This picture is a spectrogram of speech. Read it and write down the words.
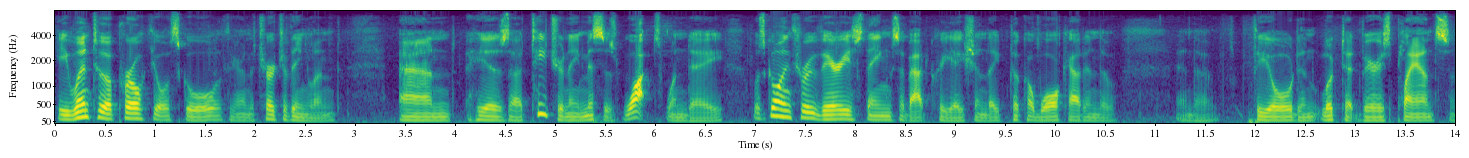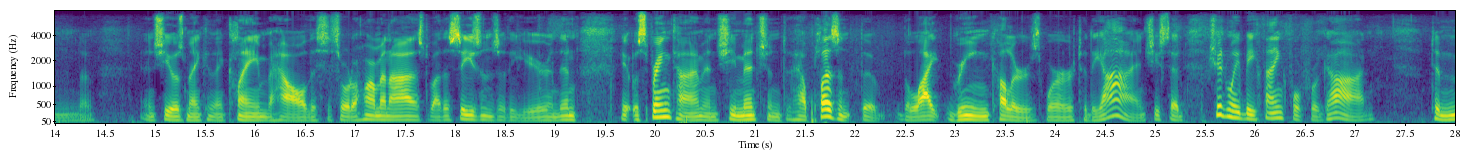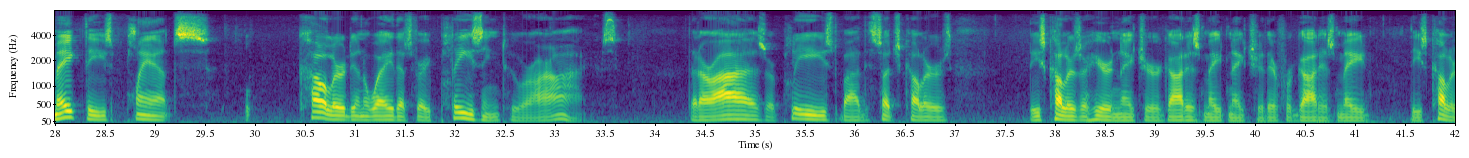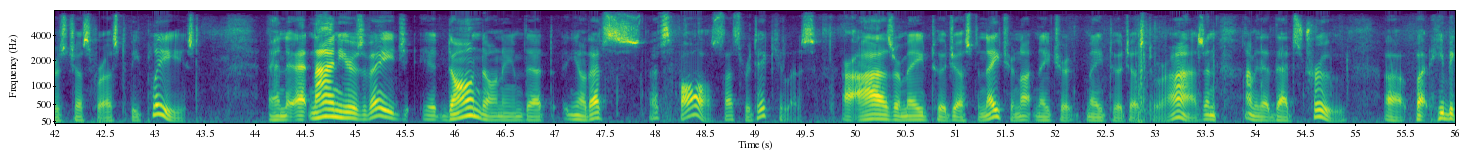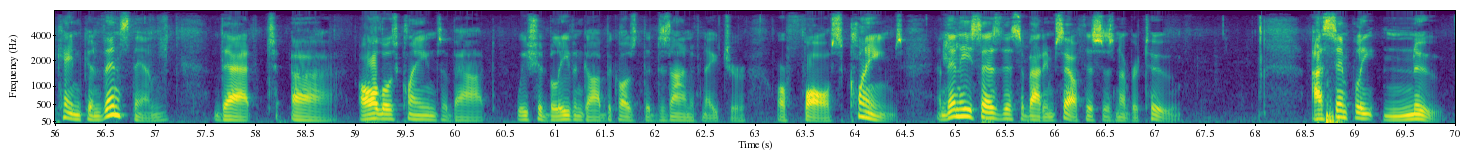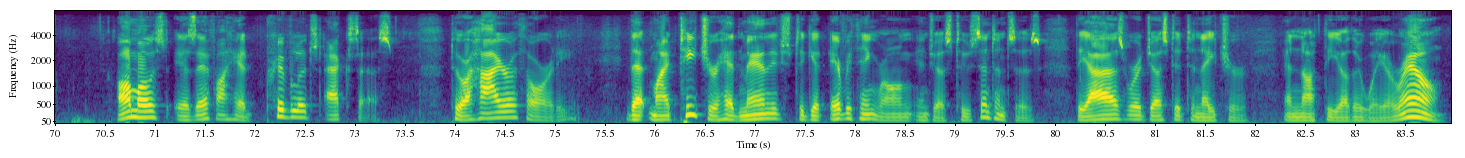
He went to a parochial school there in the Church of England, and his uh, teacher, named Mrs. Watts, one day was going through various things about creation. They took a walk out in the, in the field and looked at various plants and uh, and she was making the claim how this is sort of harmonized by the seasons of the year. And then it was springtime, and she mentioned how pleasant the, the light green colors were to the eye. And she said, Shouldn't we be thankful for God to make these plants colored in a way that's very pleasing to our eyes? That our eyes are pleased by such colors. These colors are here in nature. God has made nature. Therefore, God has made these colors just for us to be pleased. And at nine years of age, it dawned on him that you know that's that's false. That's ridiculous. Our eyes are made to adjust to nature, not nature made to adjust to our eyes. And I mean that that's true. Uh, but he became convinced then that uh, all those claims about we should believe in God because the design of nature are false claims. And then he says this about himself. This is number two. I simply knew, almost as if I had privileged access to a higher authority that my teacher had managed to get everything wrong in just two sentences. The eyes were adjusted to nature and not the other way around.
